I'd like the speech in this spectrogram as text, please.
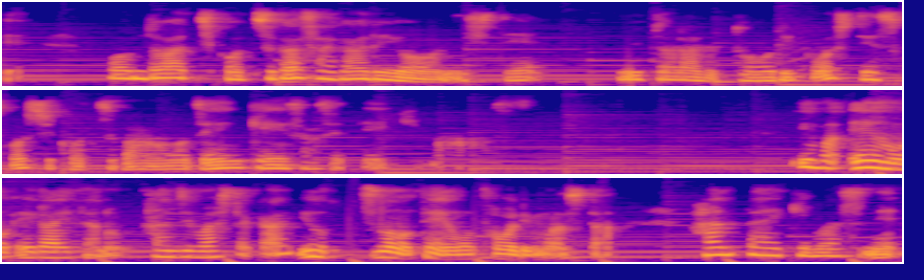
て今度は恥骨が下がるようにしてニュートラル通り越して少し骨盤を前傾させていきます。今、円を描いたの感じましたか ?4 つの点を通りました。反対いきますね。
